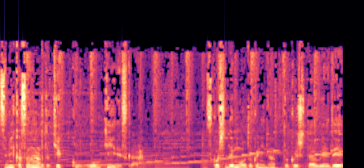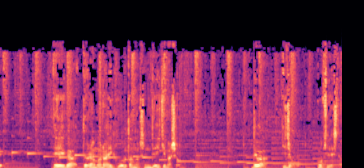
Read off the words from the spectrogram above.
積み重なると結構大きいですから少しでもお得に納得した上で映画ドラマライフを楽しんでいきましょう。では以上オキでした。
